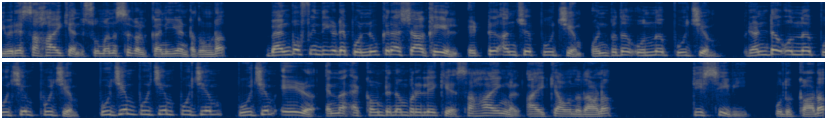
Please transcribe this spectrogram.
ഇവരെ സഹായിക്കാൻ സുമനസ്സുകൾ കനിയേണ്ടതുണ്ട്. ബാങ്ക് ഓഫ് ഇന്ത്യയുടെ പൊന്നൂക്കര ശാഖയിൽ എട്ട് അഞ്ച് പൂജ്യം ഒൻപത് ഒന്ന് പൂജ്യം രണ്ട് ഒന്ന് പൂജ്യം പൂജ്യം പൂജ്യം പൂജ്യം പൂജ്യം പൂജ്യം ഏഴ് എന്ന അക്കൗണ്ട് നമ്പറിലേക്ക് സഹായങ്ങൾ അയക്കാവുന്നതാണ് ടി സി വി പുതുക്കാട്.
